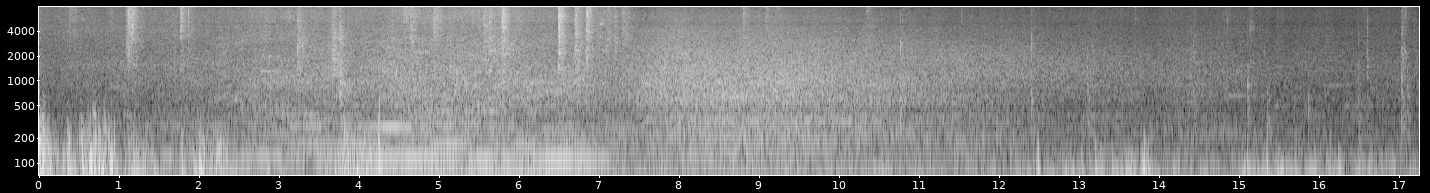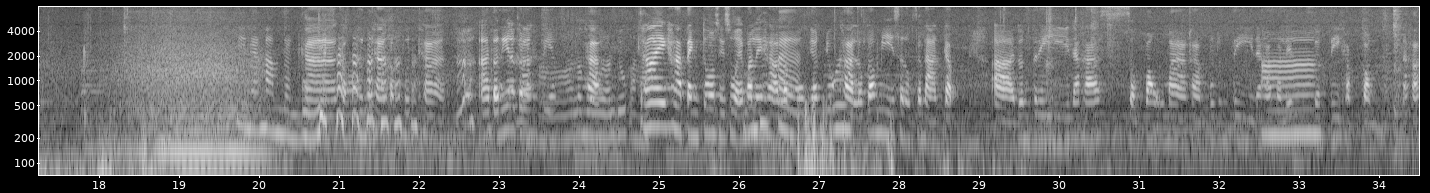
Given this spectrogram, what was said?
ที่แนะนำอย่างดี ค่ะ ขอบคุณค่ะ ขอบคุณค่ะอ่าตอ นนี้เรากำลังเตรียมลำโพค่ะงย้อนยุคอะใช่ค่ะแต่งตัวสวยๆมาเลยค่ะแต่ลำวงย้อนยุคค่ะ แล้วก็มีสนุกสนานกับอ่าดนตรีนะคะ สมปองอุมาค่ะดนตรีนะคะมาเล่นดนตรีขับกล่อมนะคะ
